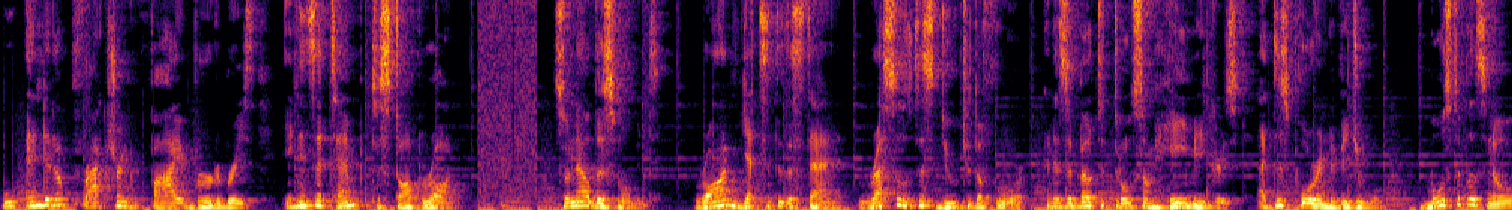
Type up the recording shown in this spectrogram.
who ended up fracturing five vertebrae in his attempt to stop Ron. So now this moment. Ron gets into the stand, wrestles this dude to the floor, and is about to throw some haymakers at this poor individual. Most of us know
